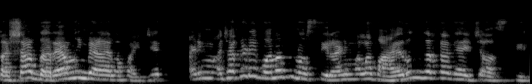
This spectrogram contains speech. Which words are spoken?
कशा दराने मिळायला पाहिजेत? आणि माझ्याकडे बनत नसतील आणि मला बाहेरून जर का घ्यायच्या असतील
